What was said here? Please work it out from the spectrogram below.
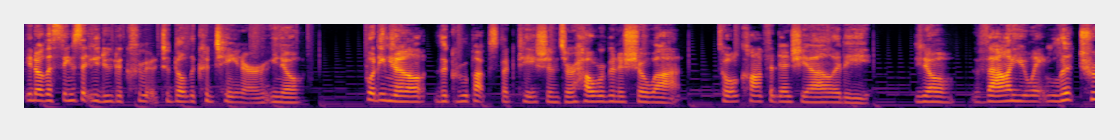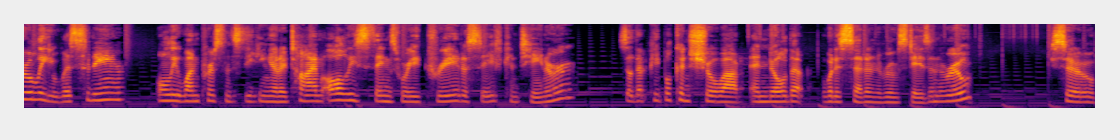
you know, the things that you do to create, to build a container, you know, putting out the group expectations or how we're going to show up, total confidentiality, you know, valuing, li- truly listening, only one person speaking at a time, all these things where you create a safe container so that people can show up and know that what is said in the room stays in the room. So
